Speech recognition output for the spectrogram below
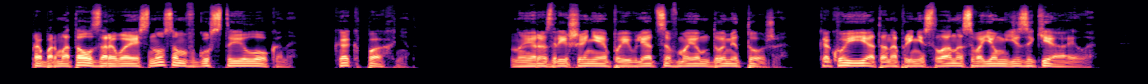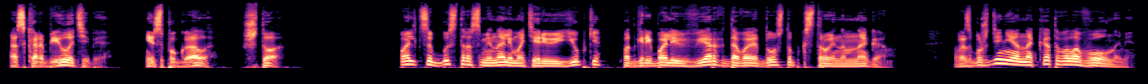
— пробормотал, зарываясь носом в густые локоны. «Как пахнет». «Но и разрешение появляться в моем доме тоже. Какой яд она принесла на своем языке, Айла? Оскорбила тебе? Испугала? Что?» Пальцы быстро сминали материю юбки, подгребали вверх, давая доступ к стройным ногам. Возбуждение накатывало волнами.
